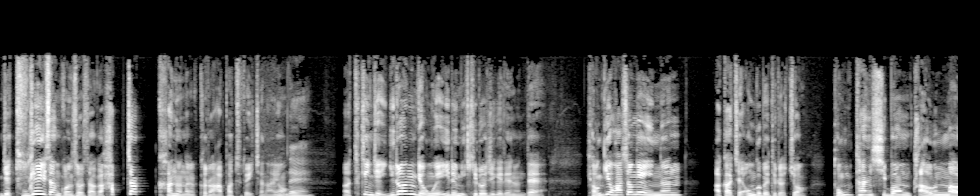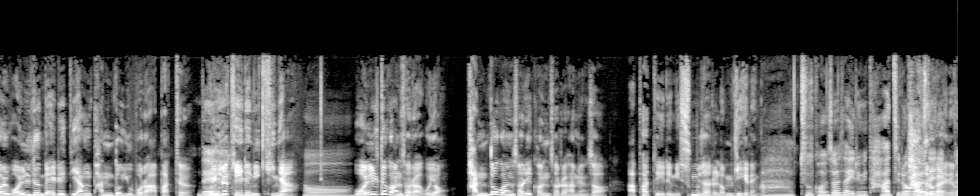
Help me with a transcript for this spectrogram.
이제 두 개 이상 건설사가 합작하는 그런 아파트도 있잖아요. 네. 어, 특히 이제 이런 경우에 이름이 길어지게 되는데 경기 화성에 있는 아까 제가 언급해 드렸죠. 동탄 시범 다은마을 월드 메리디앙 반도 유보라 아파트. 네. 왜 이렇게 이름이 기냐? 어. 월드 건설하고요. 반도 건설이 건설을 하면서 아파트 이름이 20자를 넘기게 된 거예요. 아, 두 건설사 이름이 다 들어가야, 다 들어가야 되니까.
